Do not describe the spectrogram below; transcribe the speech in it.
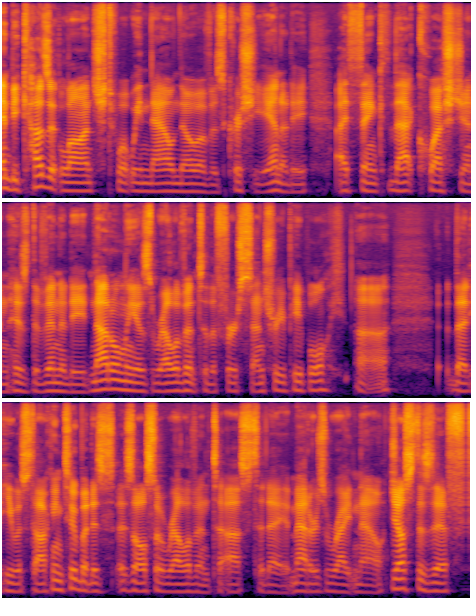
And because it launched what we now know of as Christianity, I think that question, his divinity, not only is relevant to the first century people uh, that he was talking to, but is, is also relevant to us today. It matters right now, just as if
